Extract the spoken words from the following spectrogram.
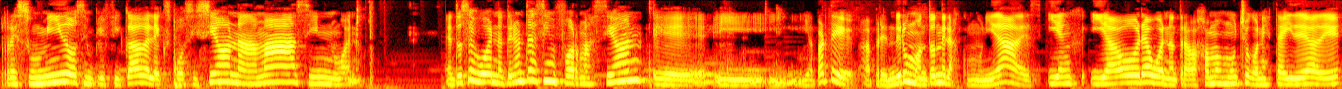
resumido, simplificado la exposición nada más, sin, bueno, entonces, bueno, tener toda esa información eh, y, aparte aprender un montón de las comunidades. Y, y ahora, bueno, trabajamos mucho con esta idea de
